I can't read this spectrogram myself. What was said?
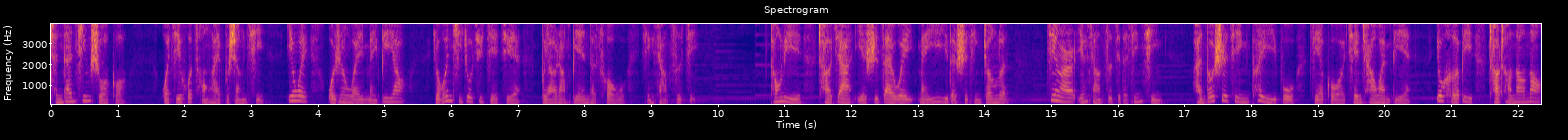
陈丹青说过：“我几乎从来不生气。”因为我认为没必要，有问题就去解决，不要让别人的错误影响自己。同理，吵架也是在为没意义的事情争论，进而影响自己的心情。很多事情退一步，结果千差万别，又何必吵吵闹闹，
